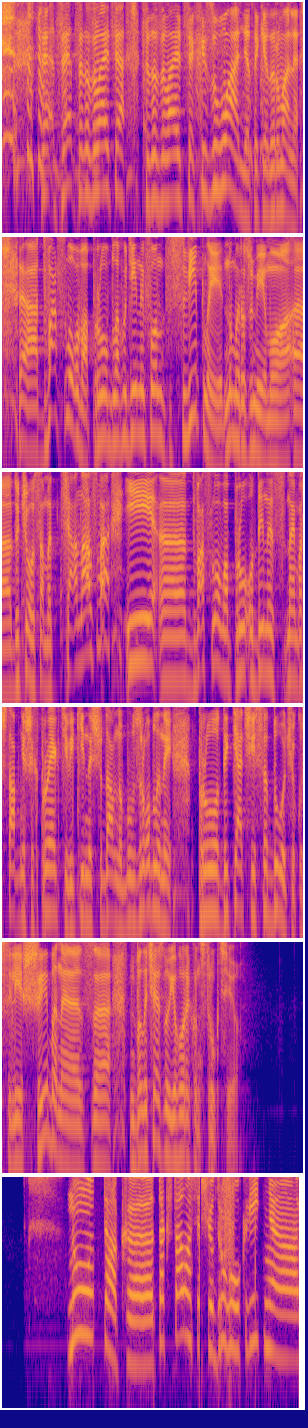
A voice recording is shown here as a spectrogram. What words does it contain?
Це, це, це називається це називається хизування таке нормальне. Е, Два слова про благодійний фонд Світлий. Ну, ми розуміємо, е, до чого саме ця назва. І е, два слова про один із наймасштабніших проєктів, який нещодавно був зроблений, про дитячий садочок у селі Шибене з величезною його реконструкцією. Ну так, е, так сталося, що 2 квітня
